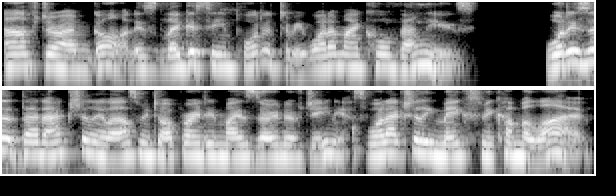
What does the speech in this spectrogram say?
after I'm gone? Is legacy important to me? What are my core values? What is it that actually allows me to operate in my zone of genius? What actually makes me come alive?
